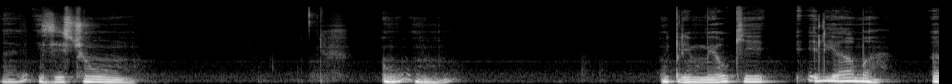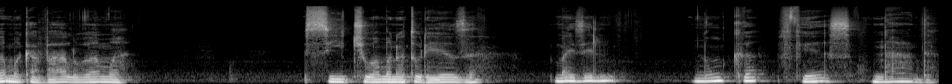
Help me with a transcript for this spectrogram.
Né? Existe um, um, um, um primo meu que ele ama, ama cavalo, ama sítio, ama natureza, mas ele nunca fez nada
